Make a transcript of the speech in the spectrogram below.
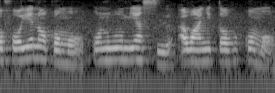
Ofoyeno como Onuamiasu Awanitorro como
